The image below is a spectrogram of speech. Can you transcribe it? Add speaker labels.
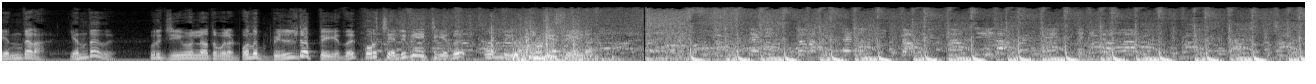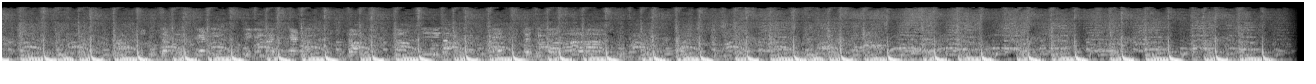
Speaker 1: എന്താടാ? എന്താ ഇത്? ഒരു ജീവനില്ലാത്ത പോലെ. ഒന്ന് ബിൽഡപ്പ് ചെയ്ത് കുറച്ച് എലിവേറ്റ് ചെയ്ത് ഒന്ന് ഇൻട്രോഡ്യൂസ് ചെയ്യണം.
